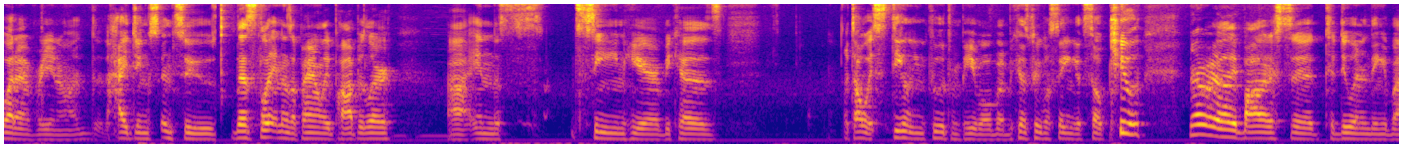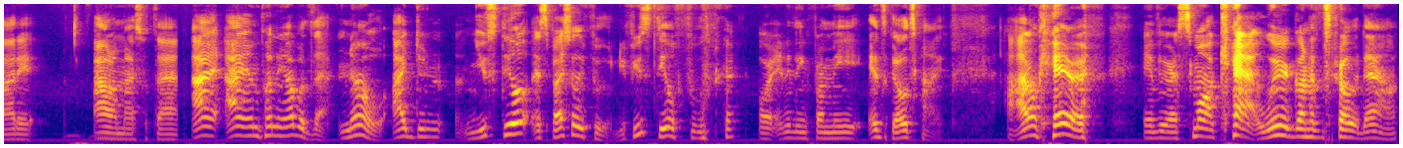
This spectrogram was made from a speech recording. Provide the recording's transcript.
whatever, you know, hijinks ensues. This Litten is apparently popular uh, in the scene here because it's always stealing food from people, but because people think it's so cute, never really bothers to, to do anything about it. I don't mess with that. I, I am putting up with that. No, I don't. You steal, especially food. If you steal food or anything from me, it's go time. I don't care if you're a small cat. We're gonna throw it down.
